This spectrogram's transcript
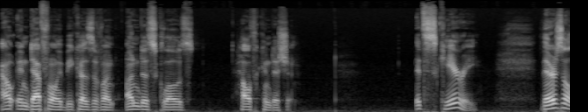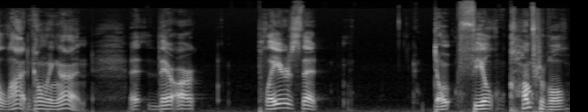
out indefinitely because of an undisclosed health condition. It's scary. There's a lot going on. Uh, there are players that don't feel comfortable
